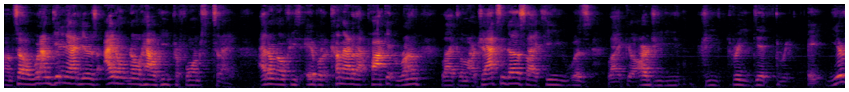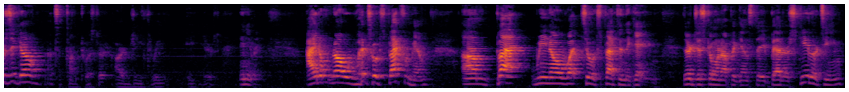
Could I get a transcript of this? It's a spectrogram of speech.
Um, so what I'm getting at here is I don't know how he performs tonight. I don't know if he's able to come out of that pocket and run like Lamar Jackson does, like he was like RG3 did three eight years ago. That's a tongue twister. RG3 eight years. Anyway, I don't know what to expect from him, um, but we know what to expect in the game. They're just going up against a better Steeler team.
